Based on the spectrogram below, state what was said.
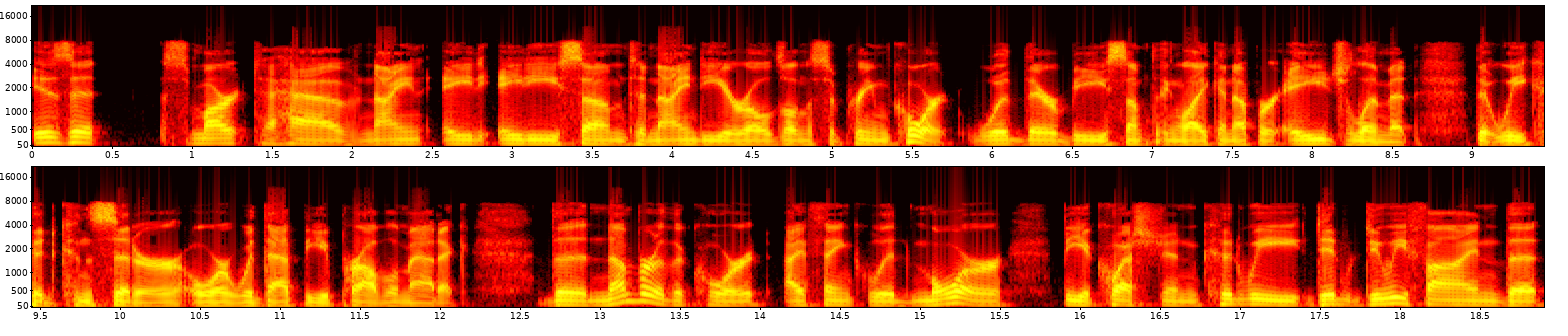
Is it smart to have nine, 80, 80 some to 90 year olds on the Supreme Court? Would there be something like an upper age limit that we could consider, or would that be problematic? The number of the court, I think, would more be a question. Could we did do we find that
